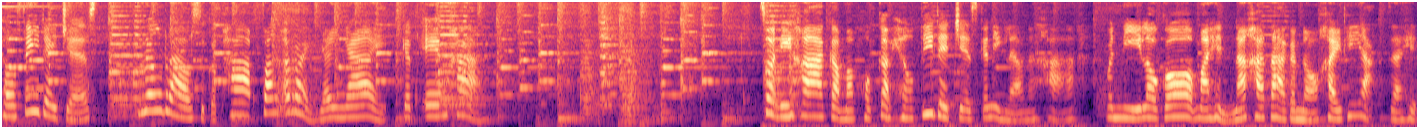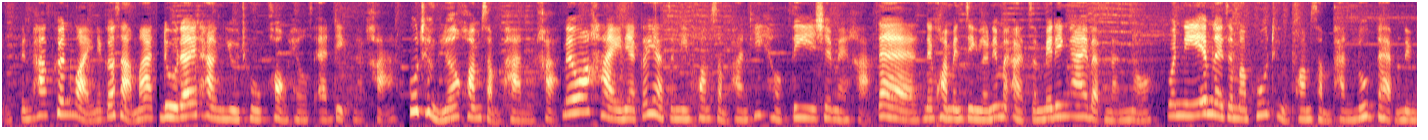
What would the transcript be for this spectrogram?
Healthy Digest เรื่องราวสุขภาพฟังอร่อยย่อยง่าย กับเอมค่ะ สวัสดีค่ะ กลับมาพบกับ Healthy Digest กันอีกแล้วนะคะ วันนี้เราก็มาเห็นหน้าค่าตากันเนาะ ใครที่อยากจะเห็นเป็นภาพเคลื่อนไหวเนี่ยก็สามารถดูได้ทาง YouTube ของ Health Addict นะคะ พูดถึงเรื่องความสัมพันธ์ค่ะ ไม่ว่าใครเนี่ยก็อยากจะมีความสัมพันธ์ที่ healthy ใช่ไหมคะ แต่ในความเป็นจริงแล้วเนี่ยมันอาจจะไม่ได้ง่ายแบบนั้นเนาะ วันนี้เอ็มเลยจะมาพูดถึงความสัมพันธ์รูปแบบหนึ่ง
